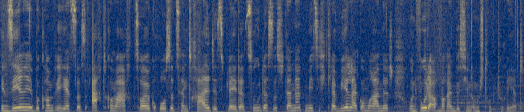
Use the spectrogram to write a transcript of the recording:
In Serie bekommt ihr jetzt das 8,8 Zoll große Zentraldisplay dazu. Das ist standardmäßig Klavierlack umrandet und wurde auch noch ein bisschen umstrukturiert.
